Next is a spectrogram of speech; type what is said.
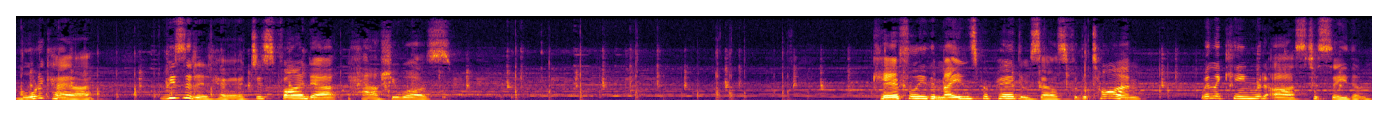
Mordecai, visited her to find out how she was. Carefully, the maidens prepared themselves for the time when the king would ask to see them.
